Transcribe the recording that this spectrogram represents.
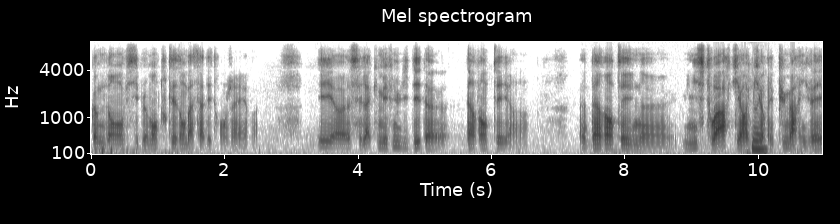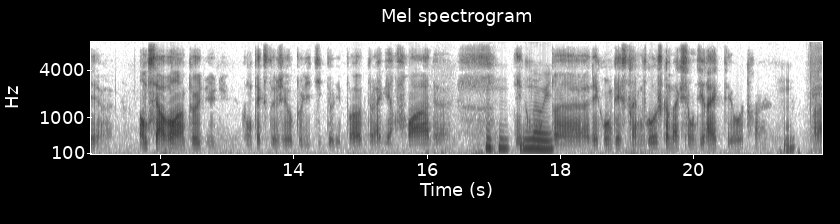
comme dans visiblement toutes les ambassades étrangères. Et euh, c'est là que m'est venue l'idée d'inventer d'inventer une, une histoire qui, qui oui. aurait pu m'arriver en me servant un peu du, du contexte géopolitique de l'époque, de la guerre froide, Mhm. des groupes, oui. euh, des groupes d'extrême gauche comme Action Directe et autres. Mhm. Voilà.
